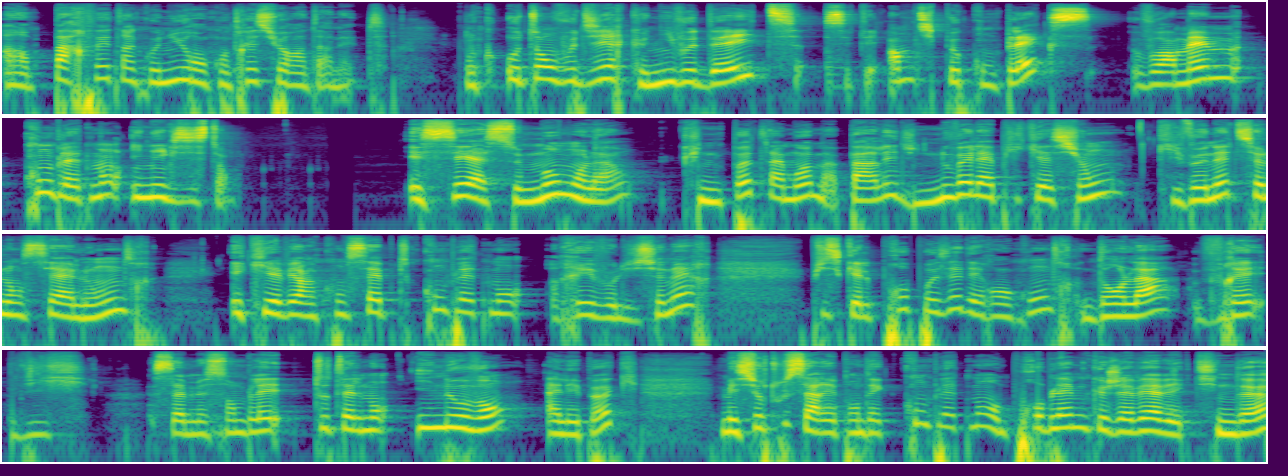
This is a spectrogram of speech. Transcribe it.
à un parfait inconnu rencontré sur Internet. Donc autant vous dire que niveau date, c'était un petit peu complexe, voire même complètement inexistant. Et c'est à ce moment-là qu'une pote à moi m'a parlé d'une nouvelle application qui venait de se lancer à Londres et qui avait un concept complètement révolutionnaire, puisqu'elle proposait des rencontres dans la vraie vie. Ça me semblait totalement innovant à l'époque, mais surtout ça répondait complètement aux problèmes que j'avais avec Tinder,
